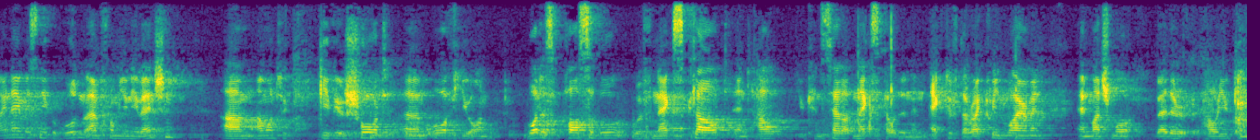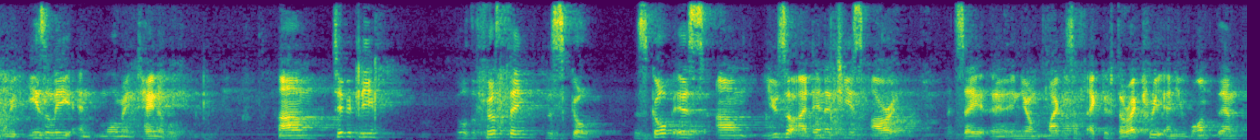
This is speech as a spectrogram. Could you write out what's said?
my name is Nico Gulden. I'm from Univention. Um, I want to give you a short um, overview on what is possible with Nextcloud and how you can set up Nextcloud in an Active Directory environment and much more better how you can do it easily and more maintainable. Um, typically, well, the first thing, the scope. The scope is um, user identities are, let's say, uh, in your Microsoft Active Directory and you want them,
